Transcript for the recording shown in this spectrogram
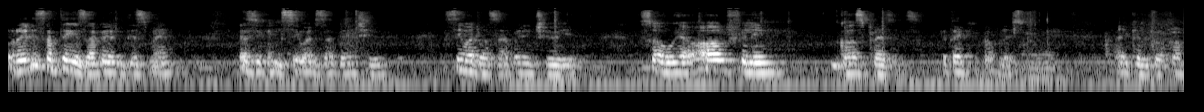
Already something is happening to this man. As you can see what is happening to you. See what was happening to you. So we are all feeling God's presence. Thank you. God bless you. Thank you. God bless.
